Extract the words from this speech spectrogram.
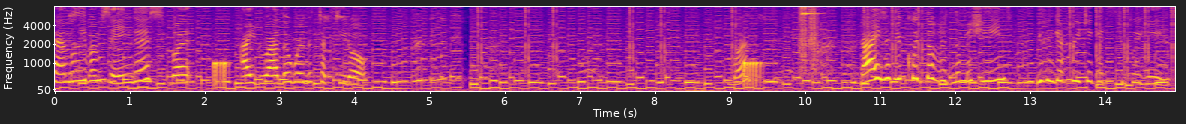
can't believe I'm saying this, but I'd rather wear the tuxedo. What? Guys, if you click the, the machines, you can get free tickets to play games.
